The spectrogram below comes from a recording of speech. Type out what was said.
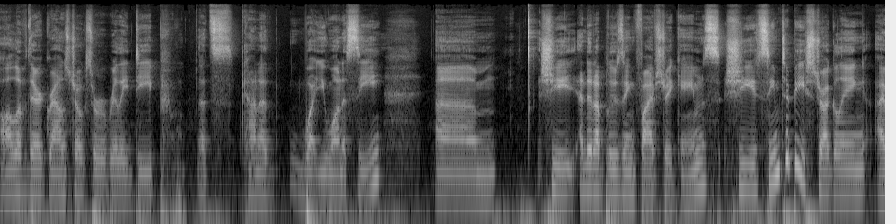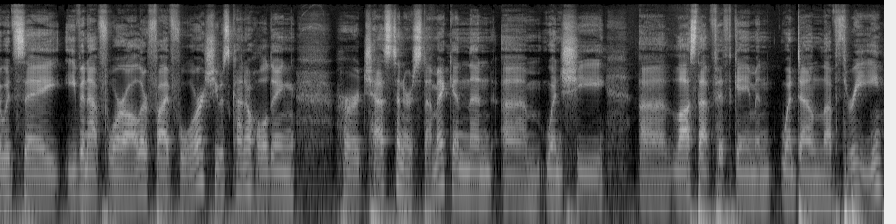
all of their ground strokes were really deep. That's kind of what you want to see. Um she ended up losing five straight games. She seemed to be struggling i would say even at four all or five four. She was kind of holding her chest and her stomach and then um, when she uh, lost that fifth game and went down love three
